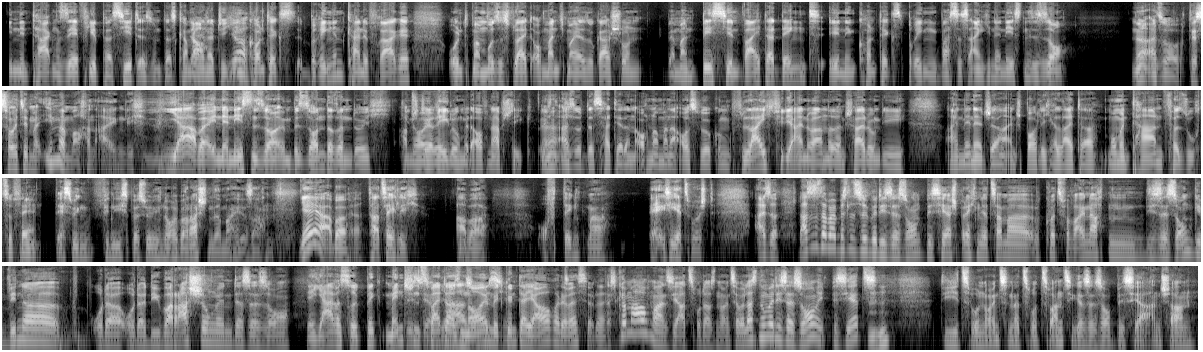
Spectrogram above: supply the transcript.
in den Tagen sehr viel passiert ist. Und das kann man ja, ja natürlich ja. in den Kontext bringen, keine Frage. Und man muss es vielleicht auch manchmal ja sogar schon, wenn man ein bisschen weiter denkt, in den Kontext bringen, was ist eigentlich in der nächsten Saison. Ne, also, das sollte man immer machen eigentlich. Ja, aber in der nächsten Saison im Besonderen durch die Abstieg. neue Regelung mit Auf- und Abstieg. Ne? Also das hat ja dann auch nochmal eine Auswirkung, vielleicht für die eine oder andere Entscheidung, die ein Manager, ein sportlicher Leiter momentan versucht zu fällen. Deswegen finde ich es persönlich noch überraschender, manche Sachen. Ja, ja, aber. Ja. Tatsächlich. Aber oft denkt man, ja, ist jetzt wurscht. Also, lass uns aber ein bisschen so über die Saison bisher sprechen. Jetzt haben wir kurz vor Weihnachten die Saisongewinner oder, oder die Überraschungen der Saison. Der Jahresrückblick. Menschen 2009 ja, so mit Günter Jauch oder was? Oder? Das können wir auch mal ins Jahr 2019. Aber lass nur mal die Saison bis jetzt, mhm. die 2019er, 2020er Saison bisher anschauen.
